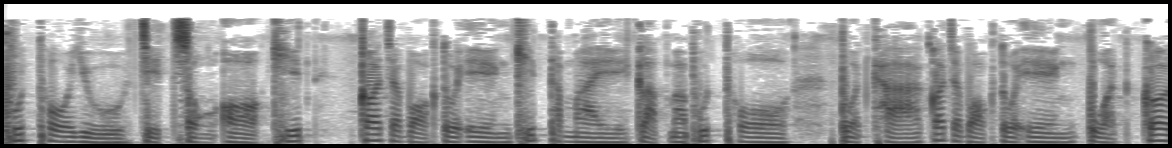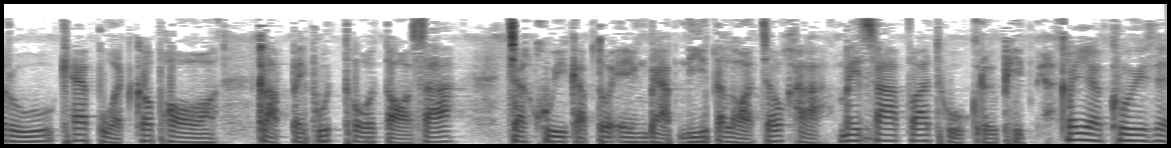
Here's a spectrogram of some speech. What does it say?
พุทโธอยู่จิตส่งออกคิด ก็จะบอกตัวเองคิดทำไมกลับมาพุทโธ ปวดขาก็จะบอกตัวเอง ปวดก็รู้แค่ปวดก็พอ กลับไปพุทโธต่อซะ จะคุยกับตัวเองแบบนี้ตลอดเจ้าค่ะ ไม่ทราบว่าถูกหรือผิด ก็อย่าคุยสิ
